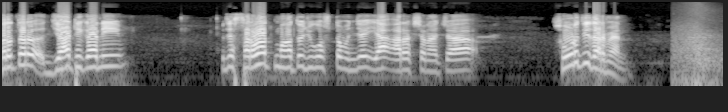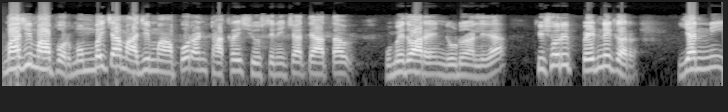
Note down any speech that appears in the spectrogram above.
खरं तर ज्या ठिकाणी म्हणजे सर्वात महत्वाची गोष्ट म्हणजे या आरक्षणाच्या सोडती दरम्यान माजी महापौर मुंबईच्या माजी महापौर आणि ठाकरे शिवसेनेच्या त्या आता उमेदवार आहे निवडून आलेल्या किशोरी पेडणेकर यांनी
